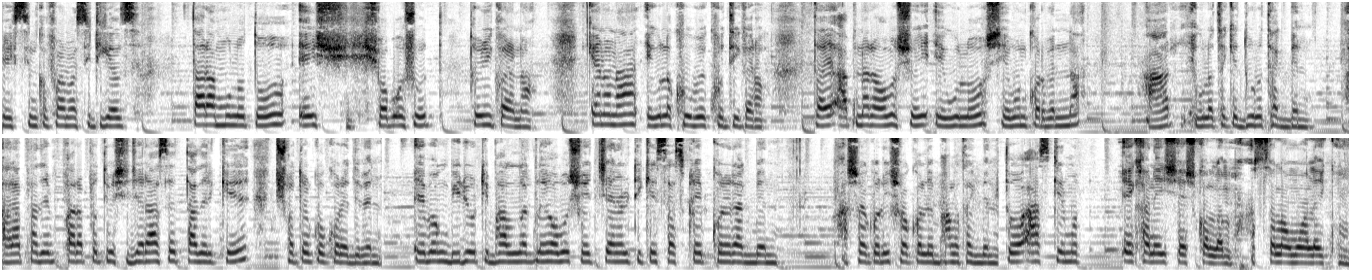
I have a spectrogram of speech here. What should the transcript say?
ভ্যাকসিনকো ফার্মাসিউটিক্যালস তারা মূলত এই সব ওষুধ তৈরি করে না। কেননা এগুলো খুবই ক্ষতিকারক। তাই আপনারা অবশ্যই এগুলো সেবন করবেন না। আর এগুলো থেকে দূরে থাকবেন। আর আপনাদের, পাড়া প্রতিবেশী যারা আছে, তাদেরকে সতর্ক করে দেবেন। এবং ভিডিওটি ভালো লাগলে অবশ্যই চ্যানেলটিকে সাবস্ক্রাইব করে রাখবেন। আশা করি সকলে ভালো থাকবেন। তো আজকের মতো এখানেই শেষ করলাম। আসসালামু আলাইকুম।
